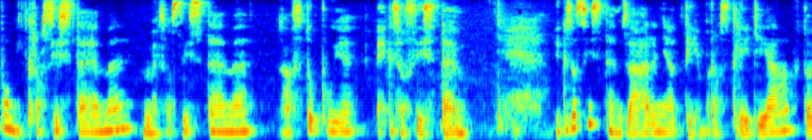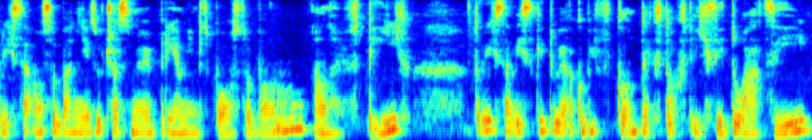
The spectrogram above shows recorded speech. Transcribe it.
Po mikrosystéme, mezosystéme nastupuje exosystém. Exosystém zahrňa tie prostredia, v ktorých sa osoba nezúčastňuje priamým spôsobom, ale v tých, ktorých sa vyskytuje akoby v kontextoch tých situácií,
